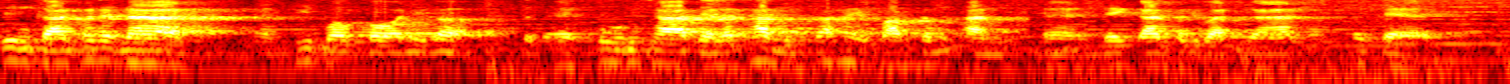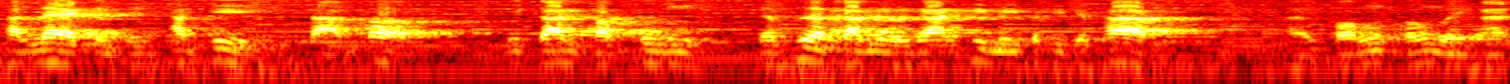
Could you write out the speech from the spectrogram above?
ซึ่งการพัฒนาที่บกนี่ก็เอ่ผู้บัญชาแต่ละท่านก็ให้ความสำคัญในการปฏิบัติงานตั้งแต่ ท่านแรกจนถึงท่านที่สามก็มีการปรับปรุงและเพื่อการปฏิบัติงานที่มีประสิทธิภาพเอ่อของของหน่วยงาน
